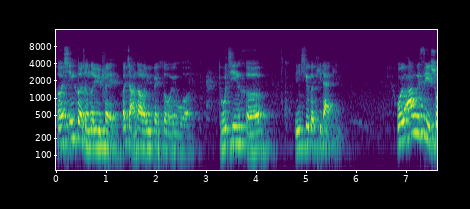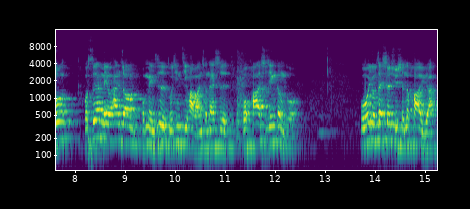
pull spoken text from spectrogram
和新课程的预备和讲道的预备作为我读经和灵修的替代品。我又安慰自己说，我虽然没有按照我每日的读经计划完成，但是我花的时间更多。我有在摄取神的话语啊。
